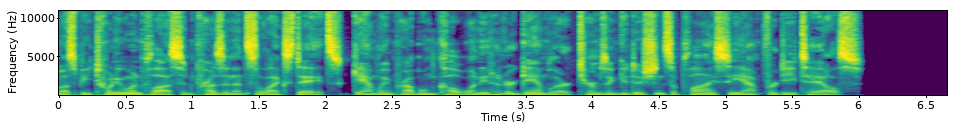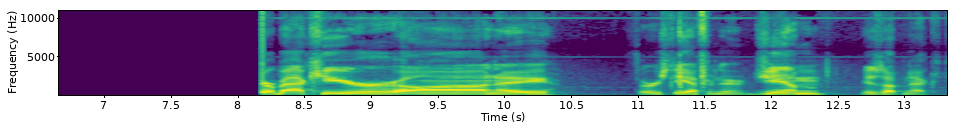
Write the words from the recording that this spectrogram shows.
Must be 21 plus and present in select states. Gambling problem? Call 1 800 Gambler. Terms and conditions apply. See app for details. We are back here on a Thursday afternoon. Jim is up next.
